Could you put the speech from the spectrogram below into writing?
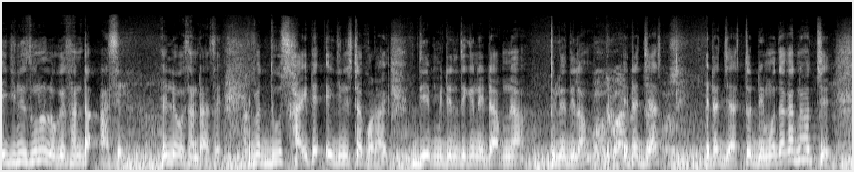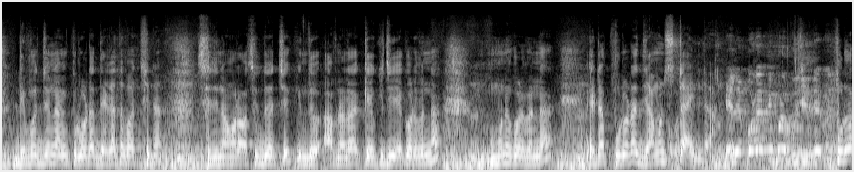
এই জিনিসগুলো লোকেশনটা আসে। এই লোকেশনটা আসে। এবার দু সাইডে এই জিনিসটা করা হয়। দিয়ে মিডিল থেকে এটা আমরা তুলে দিলাম। এটা জাস্ট এটা জাস্ট তো ডেমো দেখানো হচ্ছে। ডেমোর জন্য আমি পুরোটা দেখাতে পারছি না। সেই জন্য আমার অসুবিধা হচ্ছে কিন্তু আপনারা কেউ কিছু ইয়ে করবেন না মনে করবেন না। এটা পুরোটা যেমন স্টাইলটা পরে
